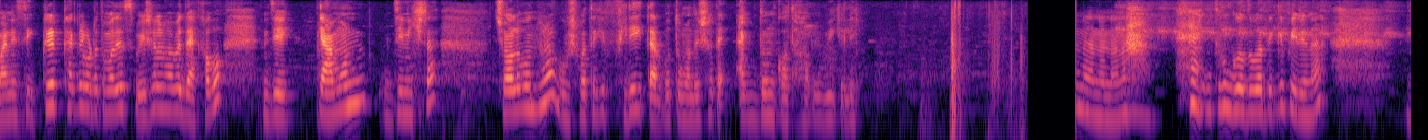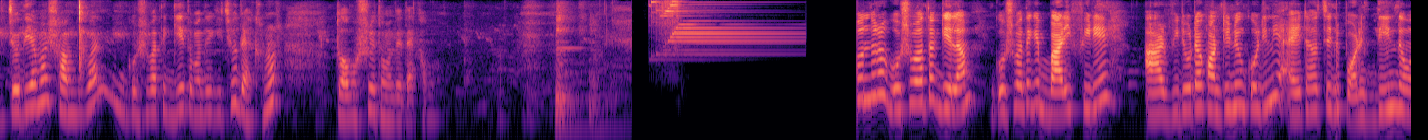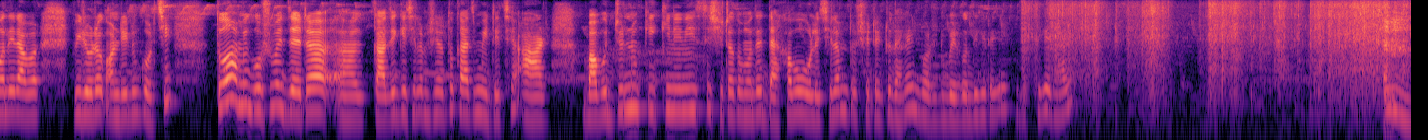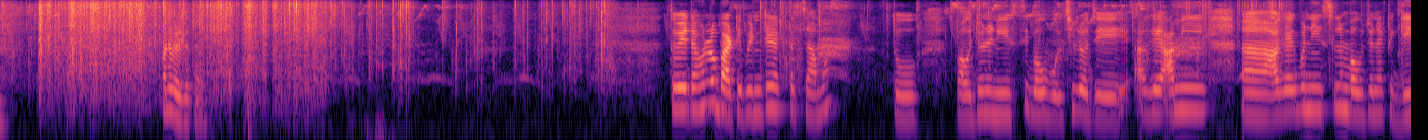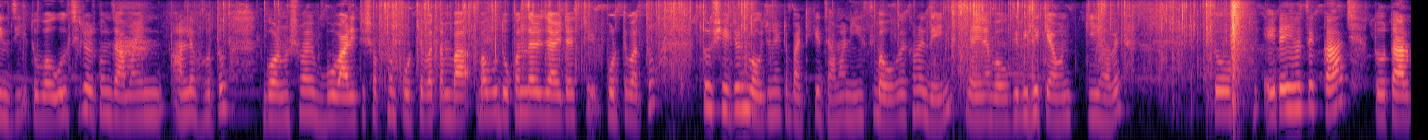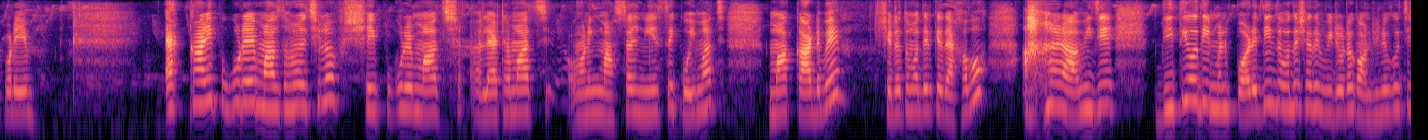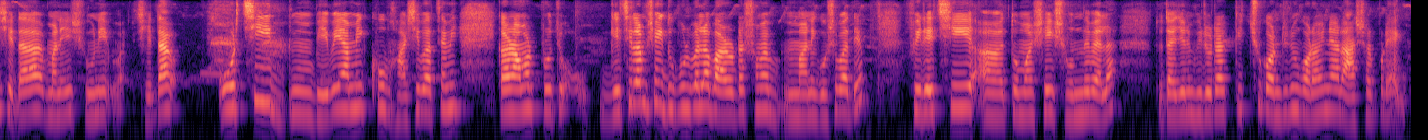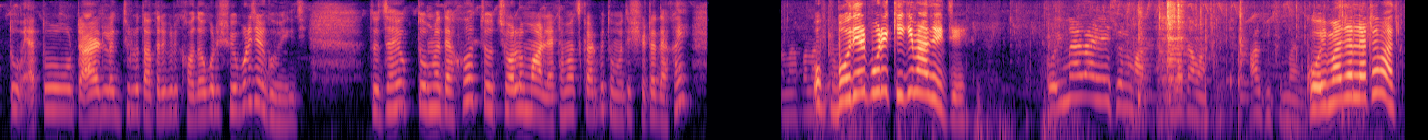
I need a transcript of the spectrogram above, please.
মানে সিক্রেট থাকলে ওটা তোমাদের স্পেশালভাবে দেখাবো যে কেমন জিনিসটা। চলো বন্ধুরা গোসবা থেকে ফিরেই তারপর তোমাদের সাথে একদম কথা হবে বিকেলে। না না না না, একদম গোসবা থেকে ফিরে না। যদি আমার সম্ভব হয় গোসবাতে গিয়ে তোমাদের কিছু দেখানোর, তো অবশ্যই তোমাদের দেখাবো। বন্ধুরা গোসবাতে গেলাম গোসবা থেকে বাড়ি ফিরে আর ভিডিওটা কন্টিনিউ করিনি এটা হচ্ছে পরের দিন তোমাদের আবার ভিডিওটা কন্টিনিউ করছি। তো আমি গোসবায় যেটা কাজে গেছিলাম সেটা তো কাজ মিটেছে, আর বাবুর জন্য কি কিনে নিয়ে এসেছি সেটা তোমাদের দেখাবো বলেছিলাম, তো সেটা একটু দেখাই, বড় একটু বের করে দিকে থেকে থেকে ঢাল বের করতে হবে। তো এটা হলো বাটি প্রিন্টের একটা জামা। তো বাবুর জন্য নিয়ে এসেছি। বাবু বলছিল যে, আগে আমি আগে একবার নিয়ে এসেছিলাম বাবুর জন্য একটা গেঞ্জি। তো বাবু বলছিল এরকম জামা এন- আনলে হতো, গরমের সময় বাড়িতে সবসময় পরতে পারতাম বা বাবু দোকানদারের জায়গাটা পরতে পারতো। তো সেই জন্য বাবুর জন্য একটা বাটিকে জামা নিয়ে এসেছি। বাবুকে এখনও দেইনি, জানি না বাবুকে দিলে কেমন, কী হবে। তো এটাই হচ্ছে কাজ। তো তারপরে এক কাঁড়ি পুকুরে মাছ ধরা হয়েছিল। সেই পুকুরে মাছ, ল্যাঠা মাছ, অনেক মাছ টাছ নিয়ে এসে কই মাছ। মা কাটবে সেটা তোমাদেরকে দেখাবো। আর আমি যে দ্বিতীয় দিন মানে পরের দিন তোমাদের সাথে ভিডিওটা কন্টিনিউ করছি, সেটা মানে শুনে, সেটা করছি ভেবে আমি খুব হাসি পাচ্ছি আমি। কারণ আমার প্রচুর গেছিলাম সেই দুপুরবেলা বারোটার সময় মানে গোসাবাদে। ফিরেছি তোমার সেই সন্ধেবেলা। তো তাই জন্য ভিডিওটা কিচ্ছু কন্টিনিউ করা হয়নি। আর আসার পরে একদম এত টায়ার্ড লাগছিল, তাড়াতাড়ি করে খাওয়া দাওয়া করে শুয়ে পড়েছি আর ঘুমিয়ে গেছি। তো যাই হোক, তোমরা দেখো, তো চলো মা ল্যাঠা মাছ কাটবে, তোমাদের সেটা দেখাই। বোদের পরে কি কি মাছ হয়েছে? কই মাছ আর এই মাছ লেটা মাছ আর কিছু মাছ কই মাছ আর মাছ?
